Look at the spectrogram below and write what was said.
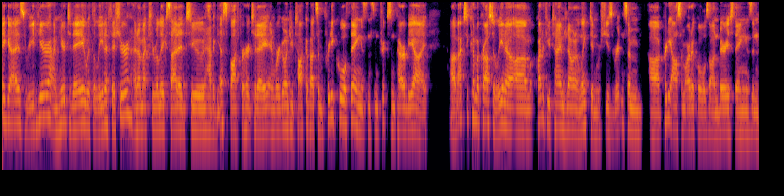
Hey guys, Reid here. I'm here today with Alina Fisher, and I'm actually really excited to have a guest spot for her today. And we're going to talk about some pretty cool things and some tricks in Power BI. I've actually come across Alina um, quite a few times now on LinkedIn, where she's written some uh, pretty awesome articles on various things and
